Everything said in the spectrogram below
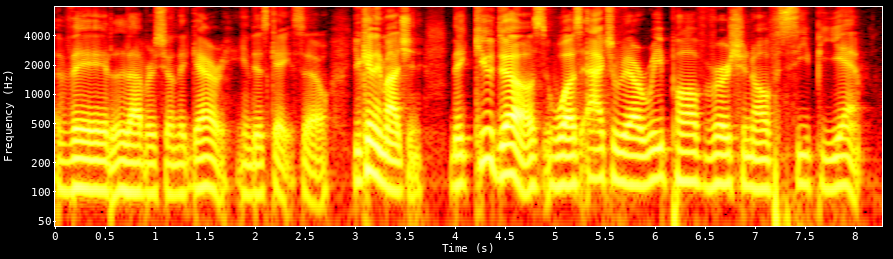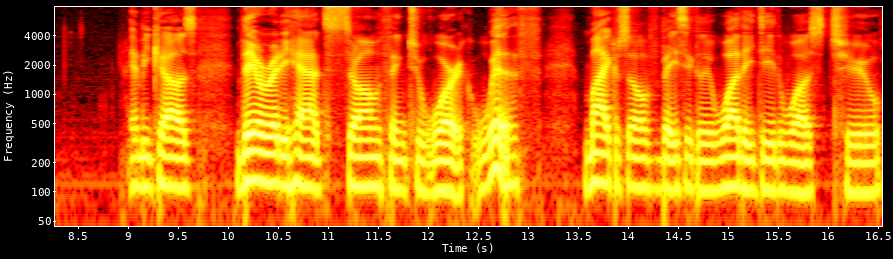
de la versión de Gary in this case. So you can imagine the QDOS was actually a ripoff version of CP/M. And because they already had something to work with, Microsoft basically what they did was to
